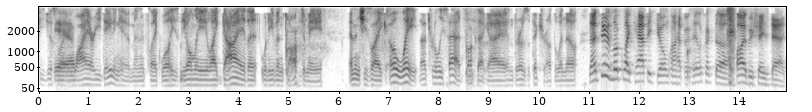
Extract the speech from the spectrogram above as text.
she just Yeah. like why are you dating him and it's like well he's the only like guy that would even talk to me and then she's like oh wait that's really sad fuck that guy and throws the picture out the window That dude looked like Happy Gilmore. uh, Happy, it looked like the Bobby Boucher's dad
